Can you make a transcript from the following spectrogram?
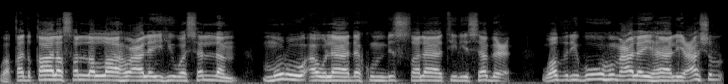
وقد قال صلى الله عليه وسلم مروا أولادكم بالصلاة لسبع واضربوهم عليها لعشر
